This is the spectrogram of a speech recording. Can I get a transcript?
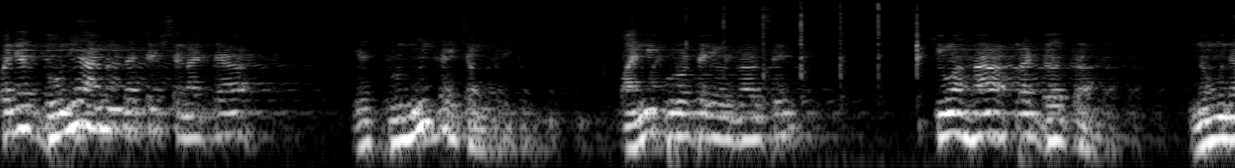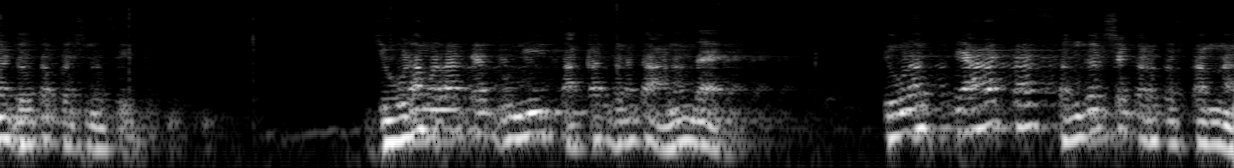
पण या दोन्ही आनंदाच्या क्षणाच्या या दोन्ही कायच्यामध्ये पाणी पुरवठा योजना असेल किंवा हा आपला डचा नमुना डचा प्रश्न असेल जेवढा मला त्या दोन्ही साकार झाल्याचा आनंद आहे तेवढा त्याचा संघर्ष करत असताना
